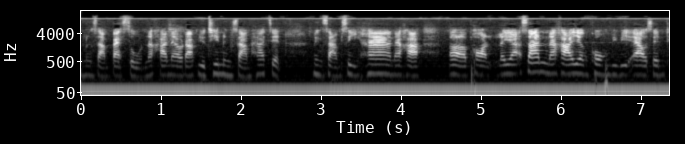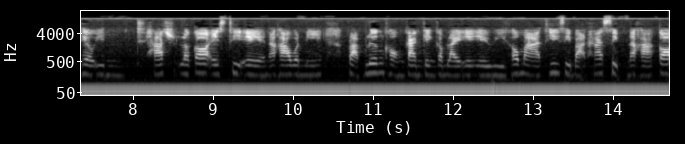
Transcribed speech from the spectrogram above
1370 1380 นะคะ แนวรับอยู่ที่ 1357 1345 นะคะออพอร์ตระยะสั้นนะคะ ยังคง BBL Centel In Touch แล้วก็ STA นะคะ วันนี้ปรับเรื่องของการเก็งกำไร AAV เข้ามาที่ 4 บาท 50 นะคะ ก็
